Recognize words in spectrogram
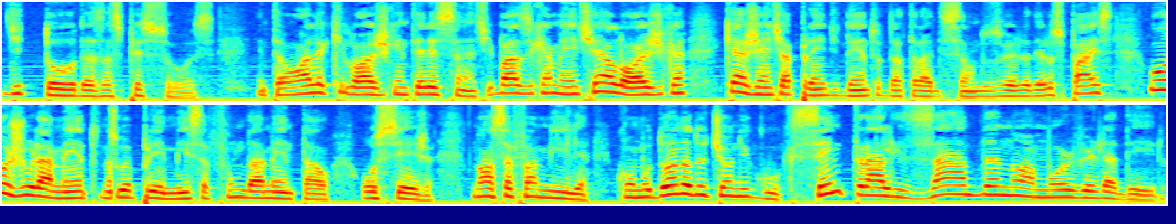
de todas as pessoas. Então, olha que lógica interessante. Basicamente é a lógica que a gente aprende dentro da tradição dos verdadeiros pais, o juramento na sua premissa fundamental, ou seja, nossa família, como dona do Choniguk, centralizada no amor verdadeiro.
